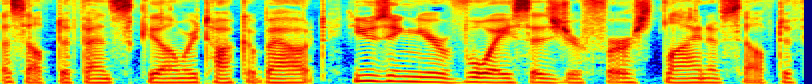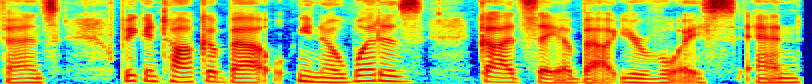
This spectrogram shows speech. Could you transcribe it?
a self defense skill, and we talk about using your voice as your first line of self defense, we can talk about, you know, what does God say about your voice and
